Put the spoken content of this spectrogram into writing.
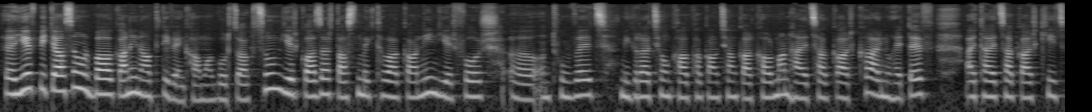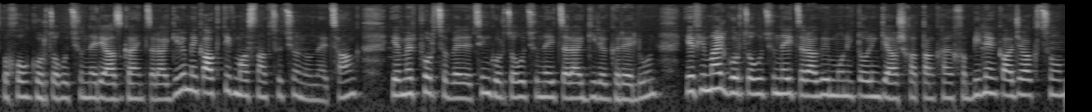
Եվ պիտի ասեմ, որ բավականին ակտիվ ենք համագործակցում 2011 թվականին, երբ որ ընդունվեց միգրացիոն քաղաքականության կարգավորման հայեցակարգը, այնուհետև այդ հայեցակարգից բխող գործողությունների ազգային ծրագիրը մենք ակտիվ մասնակցություն ունեցանք եւ մեր փորձը վերեցին գործողությունների ծրագիրը գրելուն եւ հիմա էլ գործողությունների ծրագրի մոնիտորինգի աշխատանքային խմբին ենք աջակցում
